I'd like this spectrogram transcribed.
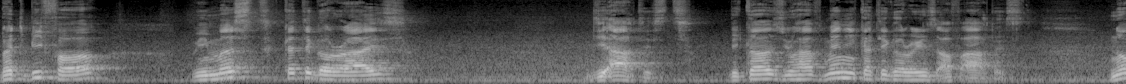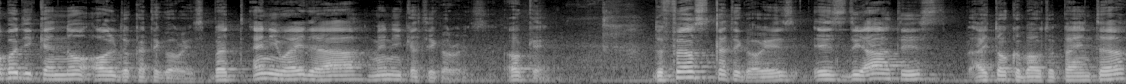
But before, we must categorize the artists because you have many categories of artists. Nobody can know all the categories, but anyway, there are many categories. Okay. The first category is, the artist. I talk about a painter.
